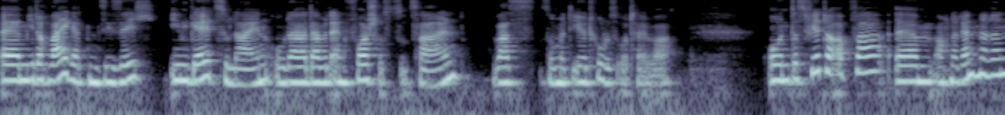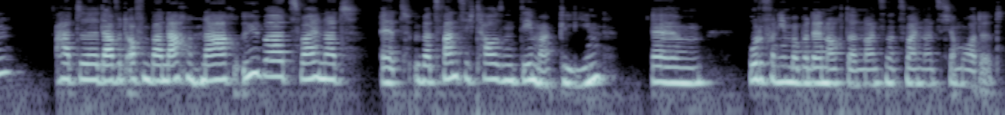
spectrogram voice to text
Ähm, jedoch weigerten sie sich, ihm Geld zu leihen oder David einen Vorschuss zu zahlen, was somit ihr Todesurteil war. Und das vierte Opfer, ähm, auch eine Rentnerin, hatte David offenbar nach und nach über 200, äh, über 20.000 D-Mark geliehen, ähm, wurde von ihm aber dennoch dann 1992 ermordet.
